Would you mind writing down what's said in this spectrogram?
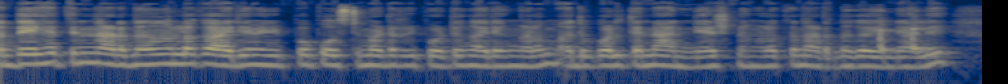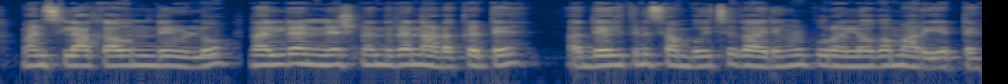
അദ്ദേഹത്തിന് നടന്നതെന്നുള്ള കാര്യം ഇനിയിപ്പോൾ പോസ്റ്റ്മോർട്ടം റിപ്പോർട്ടും കാര്യങ്ങളും അതുപോലെ തന്നെ അന്വേഷണങ്ങളൊക്കെ നടന്നു കഴിഞ്ഞാൽ മനസ്സിലാക്കാവുന്നതേ ഉള്ളൂ. നല്ലൊരു അന്വേഷണം തന്നെ നടക്കട്ടെ. അദ്ദേഹത്തിന് സംഭവിച്ച കാര്യങ്ങൾ പുറം ലോകം അറിയട്ടെ.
